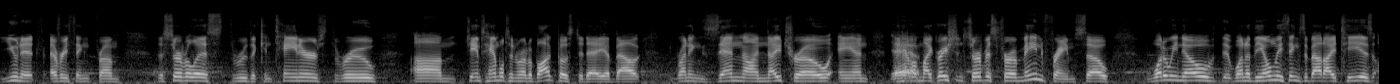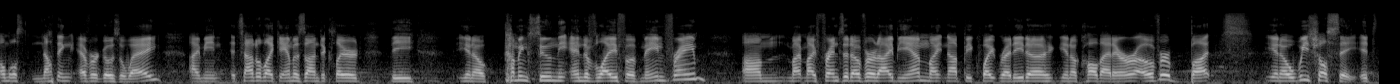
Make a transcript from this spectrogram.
unit, everything from the serverless through the containers, through, um, James Hamilton wrote a blog post today about running Xen on Nitro and they yeah. have a migration service for a mainframe. So what do we know? That one of the only things about IT is almost nothing ever goes away. I mean, it sounded like Amazon declared the, you know, coming soon the end of life of mainframe. Um, my, my, friends at over at IBM might not be quite ready to you know, call that era over, but you know, we shall see. It's,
